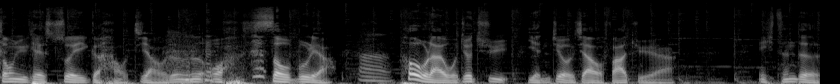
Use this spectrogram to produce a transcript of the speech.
终于可以睡一个好觉，真的是 哇受不了。嗯，后来我就去研究一下，我发觉啊，哎，真的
